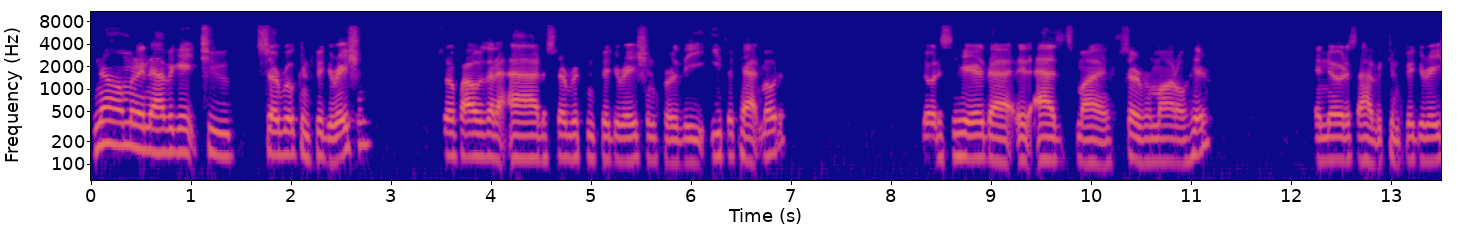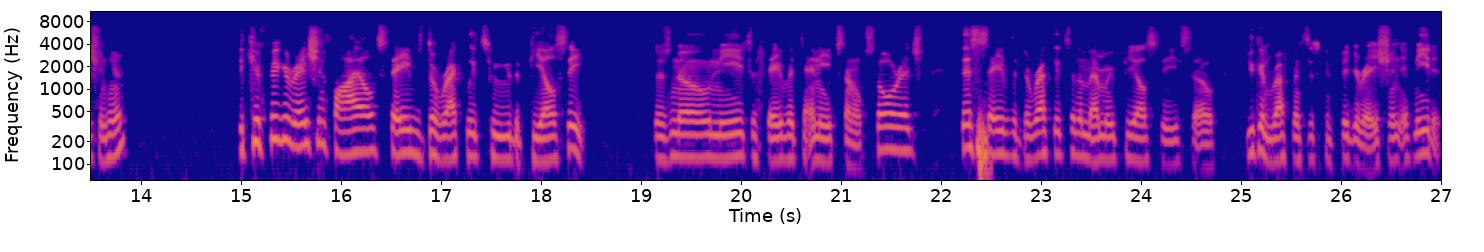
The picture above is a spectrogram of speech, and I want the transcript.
So now I'm going to navigate to servo configuration. So if I was going to add a servo configuration for the EtherCAT motor, notice here that it adds my server model here. And notice I have a configuration here. The configuration file saves directly to the PLC. There's no need to save it to any external storage. This saves it directly to the memory PLC, so you can reference this configuration if needed.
